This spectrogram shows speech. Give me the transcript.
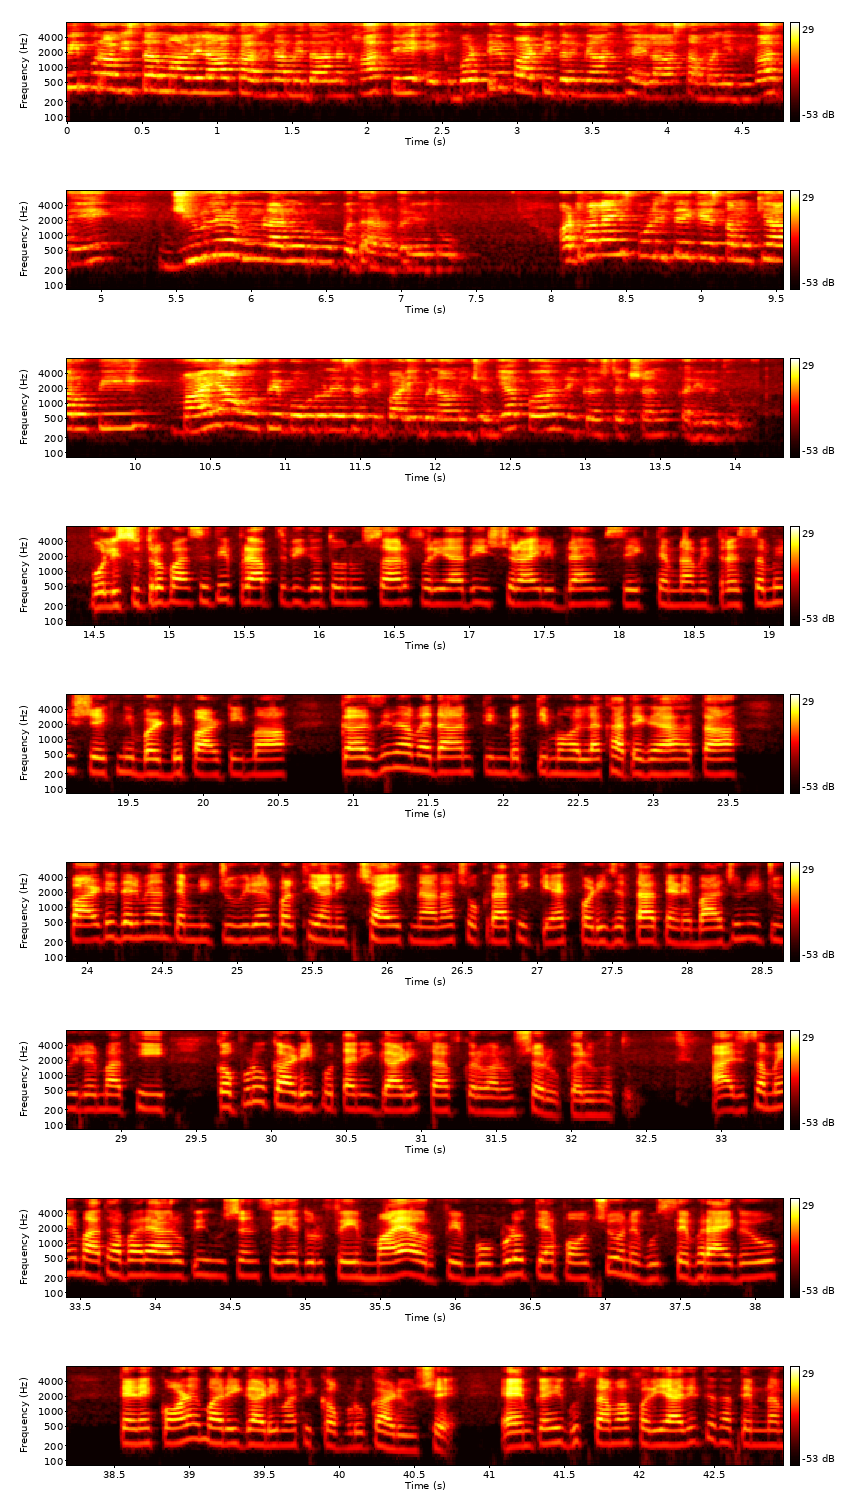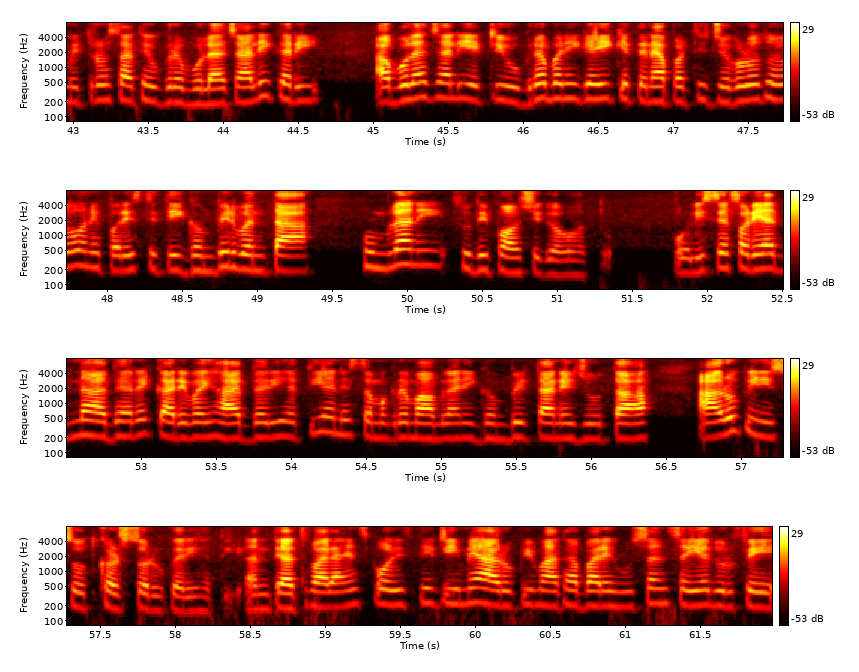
રૂપીપુરા વિસ્તારમાં આવેલા કાઝીના મેદાન ખાતે એક બર્થડે પાર્ટી દરમિયાન થયેલા સામાન્ય વિવાદે જીવલેણ હુમલાનું રૂપ ધારણ કર્યું હતું. અઠવાલાઇન્સ પોલીસે કેસના મુખ્ય આરોપી માયા ઉર્ફે બોબડોને ઝડપી પાડી બનાવની જગ્યા પર રિકન્સ્ટ્રક્શન કર્યું હતું. પોલીસ સૂત્રો પાસેથી પ્રાપ્ત વિગતો અનુસાર ફરિયાદી ઇશરાઇલ ઇબ્રાહિમ શેખ, તેમના મિત્ર સમીર શેખની બર્થડે પાર્ટીમાં કાઝીના મેદાન તીનબત્તી મોહલ્લા ખાતે ગયા હતા. પાર્ટી દરમિયાન તેમની ટુ વ્હીલર પરથી અનિચ્છા એક નાના છોકરાથી કેક પડી જતા તેણે બાજુની ટુ વ્હીલરમાંથી કપડું કાઢી પોતાની ગાડી સાફ કરવાનું શરૂ કર્યું હતું. આ જ સમયે માથાભારે આરોપી હુસેન સૈયદ ઉર્ફે માયા ઉર્ફે બોબડો ત્યાં પહોંચ્યો અને ગુસ્સે ભરાઈ ગયો. તેણે કોણે મારી ગાડીમાંથી કપડું કાઢ્યું છે? એમ કહી ગુસ્સામાં ફરિયાદી તથા તેમના મિત્રો સાથે ઉગ્ર બોલાચાલી કરી. આ બોલાચાલી એટલી ઉગ્ર બની ગઈ કે તેના પરથી ઝઘડો થયો અને પરિસ્થિતિ ગંભીર બનતા હુમલાની સુધી પહોંચી ગયો હતો. પોલીસે ફરિયાદના આધારે કાર્યવાહી હાથ ધરી હતી અને સમગ્ર મામલાની ગંભીરતાને જોતા આરોપીની શોધખોળ શરૂ કરી હતી. અંતે અથવા લાયન્સ પોલીસની ટીમે આરોપી માથાભારે હુસન સૈયદ ઉર્ફે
